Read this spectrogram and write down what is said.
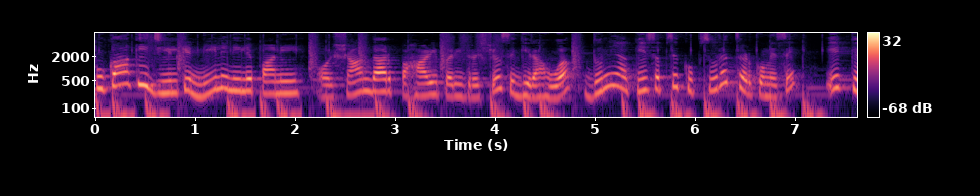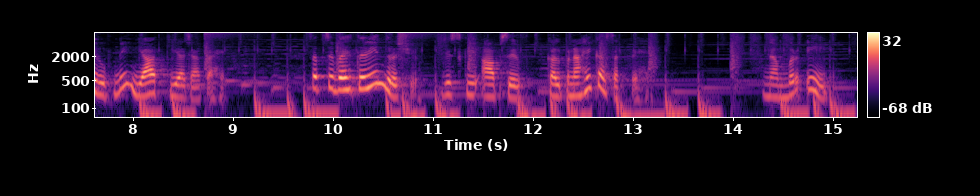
पुका की झील के नीले नीले पानी और शानदार पहाड़ी परिदृश्यों से घिरा हुआ दुनिया की सबसे खूबसूरत सड़कों में से एक के रूप में याद किया जाता है। सबसे बेहतरीन दृश्य, जिसकी आप सिर्फ़ कल्पना ही कर सकते हैं। Number eight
